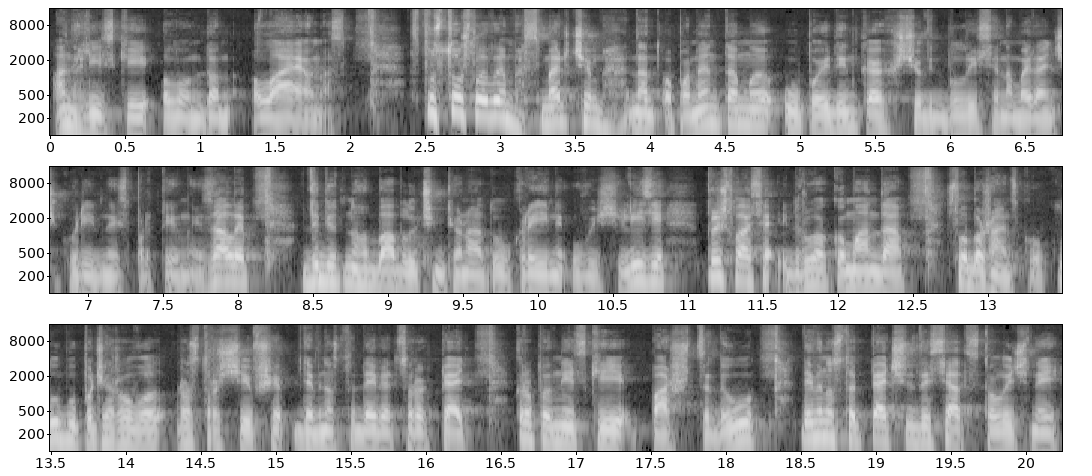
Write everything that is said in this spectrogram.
англійський Лондон Лайонас. Спустошливим смерчем над опонентами у поєдинках, що відбулися на майданчику рідної спортивної зали дебютного баблу чемпіонату України у вищій лізі, прийшлася і друга команда Слобожанського клубу, почергово розтрощивши 99-45 Кропивницький Паш ЦДУ, 95-60 столичний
